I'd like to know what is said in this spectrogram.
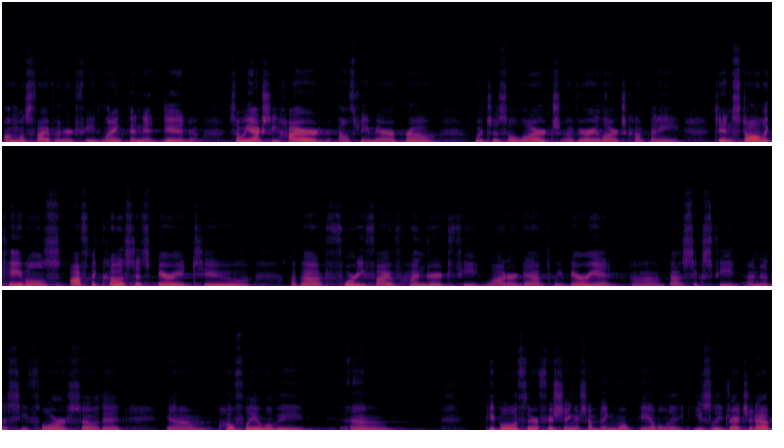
almost 500 feet length, and it did. So we actually hired L3 MariPro, which is a large, a very large company, to install the cables. Off the coast, it's buried to about 4,500 feet water depth. We bury it uh, about six feet under the seafloor so that um, hopefully it will be, uh, people, if they're fishing or something, won't be able to easily dredge it up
